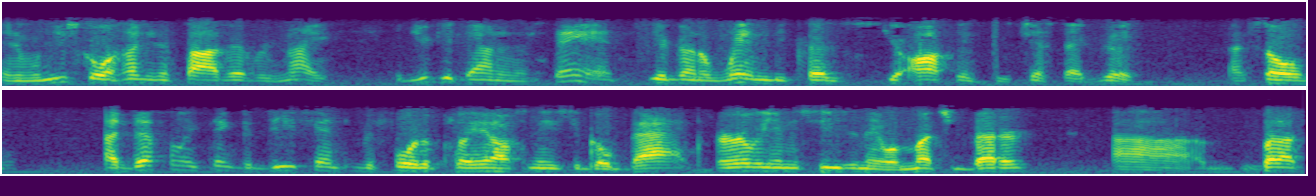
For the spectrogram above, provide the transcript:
And when you score 105 every night, if you get down in the stance, you're going to win because your offense is just that good. And so I definitely think the defense before the playoffs needs to go back. Early in the season, they were much better. Uh, but I'll,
